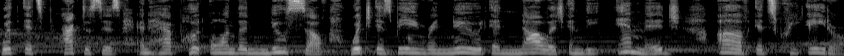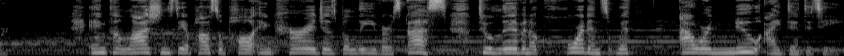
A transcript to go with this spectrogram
with its practices and have put on the new self which is being renewed in knowledge in the image of its creator in Colossians, the Apostle Paul encourages believers, us, to live in accordance with our new identity.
